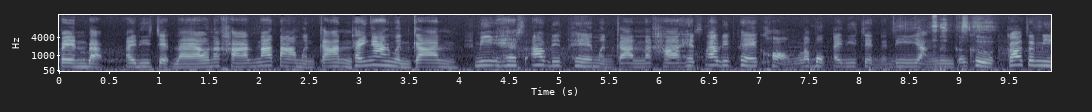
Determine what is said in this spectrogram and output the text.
เป็นแบบ ID7 แล้วนะคะ หน้าตาเหมือนกัน ใช้งานเหมือนกัน มี Heads Up Display เหมือนกันนะคะ Heads Up Display ของระบบ ID7 เนี่ยดีอย่างหนึ่งก็คือ ก็จะมี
